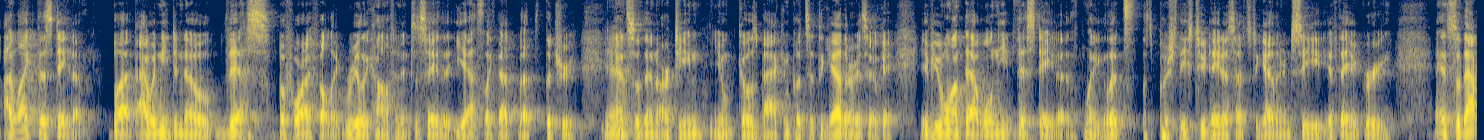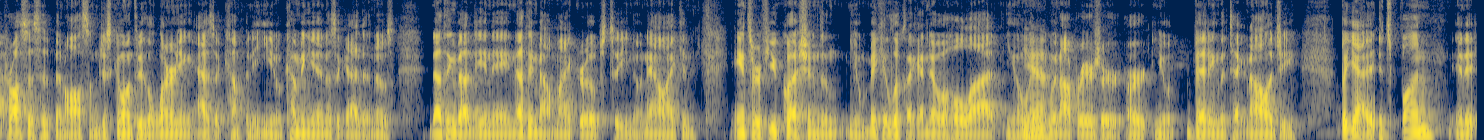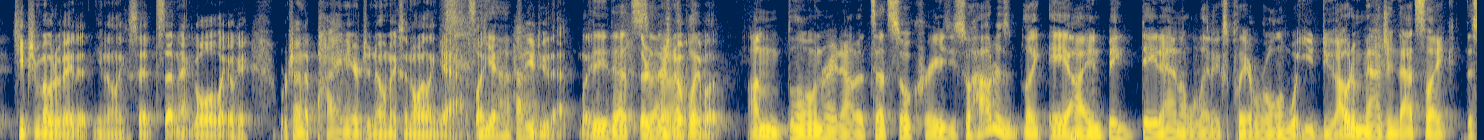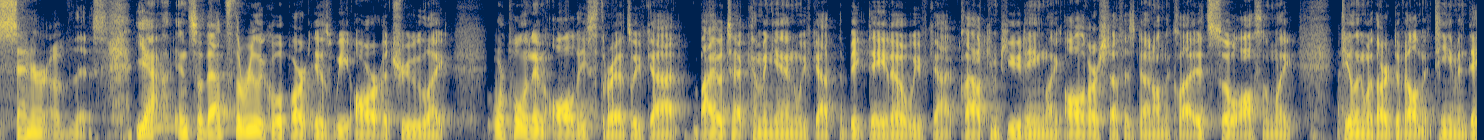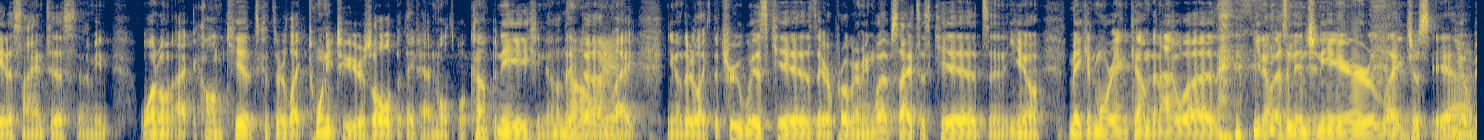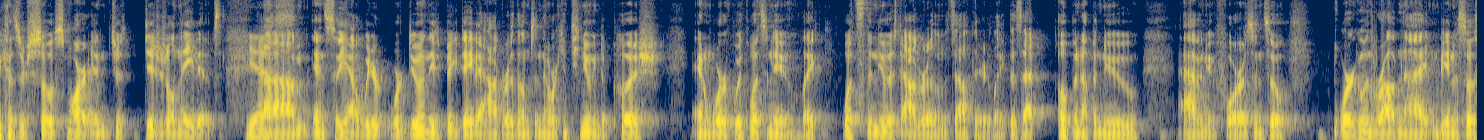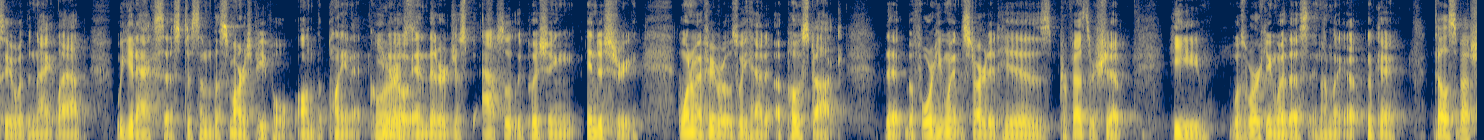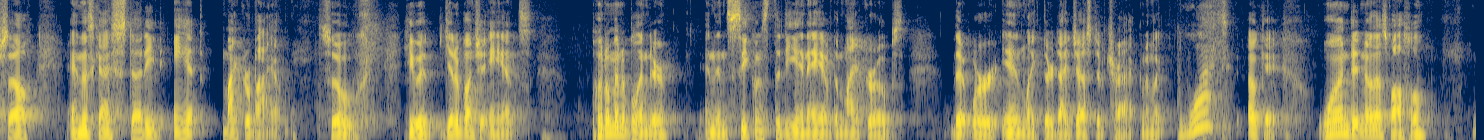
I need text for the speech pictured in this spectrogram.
i like this data but I would need to know this before I felt like really confident to say that yes, like that that's the truth. Yeah. And so then our team, you know, goes back and puts it together. I say, okay, if you want that, we'll need this data. Like let's let's push these two data sets together and see if they agree. And so that process has been awesome. Just going through the learning as a company, you know, coming in as a guy that knows nothing about DNA, nothing about microbes to, you know, now I can answer a few questions and, you know, make it look like I know a whole lot, you know, yeah. when, when operators are, are, you know, vetting the technology but yeah, it's fun and it keeps you motivated. You know, like I said, setting that goal, like, okay, we're trying to pioneer genomics and oil and gas. Like, yeah. how do you do that? Like, Dude, that's there, there's uh, no playbook. I'm blown right now. That's that's so crazy. So how does like AI and big data analytics play a role in what you do? I would imagine that's like the center of this. Yeah, and so that's the really cool part is we are a true like we're pulling in all these threads. We've got biotech coming in, we've got the big data, we've got cloud computing, like all of our stuff is done on the cloud. It's so awesome, like dealing with our development team and data scientists. And I mean, one of them, I call them kids because they're like 22 years old, but they've had multiple companies. You know, no they've done way. like, you know, they're like the true whiz kids. They were programming websites as kids and, you know, making more income than I was, you know, as an engineer, like just, yeah. you know, because they're so smart and just digital natives. Yeah. Um, and so, yeah, we're, we're doing these big data algorithms and then we're continuing to push and work with what's new. Like, what's the newest algorithm that's out there? Like, does that open up a new avenue for us? And so, working with Rob Knight and being associated with the Knight Lab, we get access to some of the smartest people on the planet, you know, and that are just absolutely pushing industry. One of my favorite was we had a postdoc that before he went and started his professorship, he was working with us, and I'm like, oh, okay, tell us about yourself. And this guy studied ant microbiome, so he would get a bunch of ants, put them in a blender, and then sequence the DNA of the microbes that were in like their digestive tract. And I'm like, what? Okay. One, didn't know that's possible.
